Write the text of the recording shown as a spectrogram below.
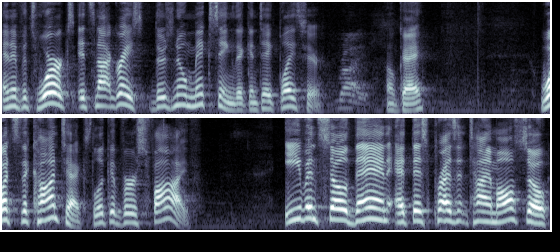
And if it's works, it's not grace. There's no mixing that can take place here. Right. Okay? What's the context? Look at verse 5. Even so then, at this present time also,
